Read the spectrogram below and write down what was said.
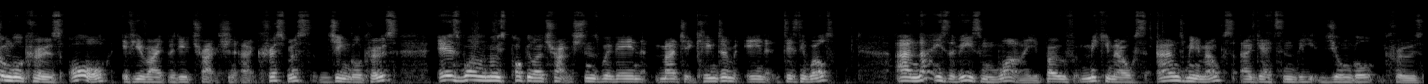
Jungle Cruise, or if you ride the attraction at Christmas, Jingle Cruise, is one of the most popular attractions within Magic Kingdom in Disney World. And that is the reason why both Mickey Mouse and Minnie Mouse are getting the Jungle Cruise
